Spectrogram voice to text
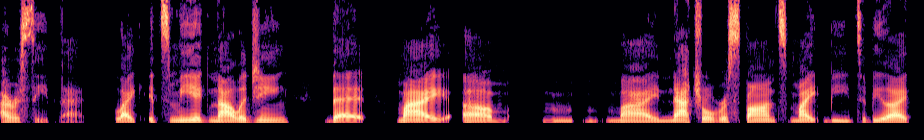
I receive that. Like it's me acknowledging that my um m- my natural response might be to be like,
